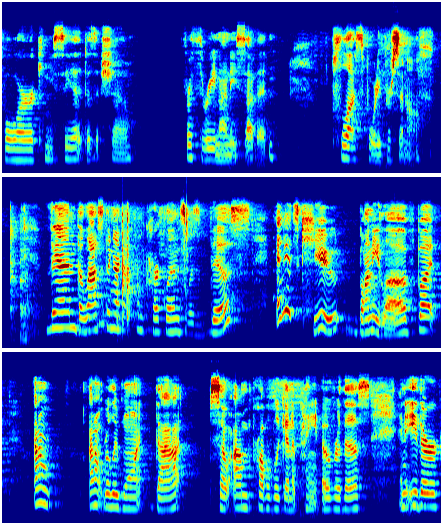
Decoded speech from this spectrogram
for. Can you see it? Does it show? For $3.97 plus 40% off. Then the last thing I got from Kirkland's was this. And it's cute, bunny love, but I don't I don't really want that. So I'm probably going to paint over this and either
